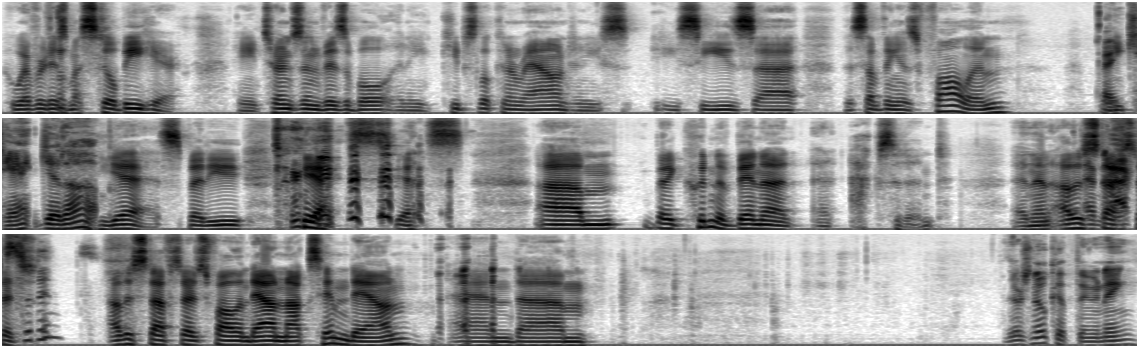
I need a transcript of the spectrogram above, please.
Whoever it is must still be here. And he turns invisible and he keeps looking around and he, he sees uh, that something has fallen He can't get up. Yes, but he, yes, yes. Um, but it couldn't have been a, an accident. And then other An stuff starts, accident? other stuff starts falling down, knocks him down, and um, There's no Cthulhuing.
